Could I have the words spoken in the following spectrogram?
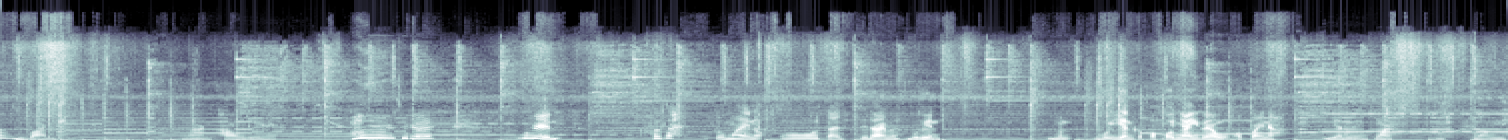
วบานงานเข้าแล้วเฮ้ยสิได้บ่เห็นเข้าใจตัวใหม่เนาะโอ้ตายสิได้ไหมบ่เห็น มันบ่เอียนกับปลาข้อใหญ่แล้วเอาไปนะเอียนเลยห่วยหวังนี่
